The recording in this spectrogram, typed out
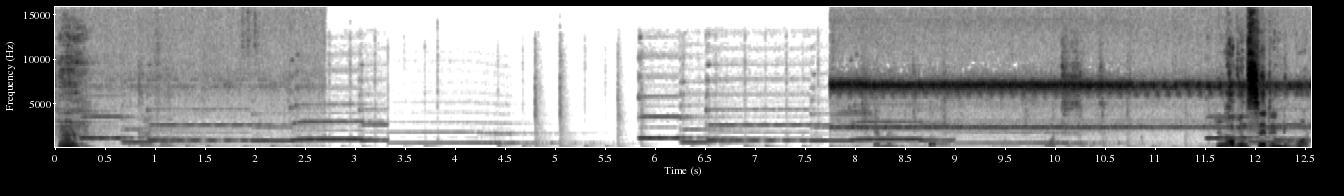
Hmm. Trevon. You haven't said any word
